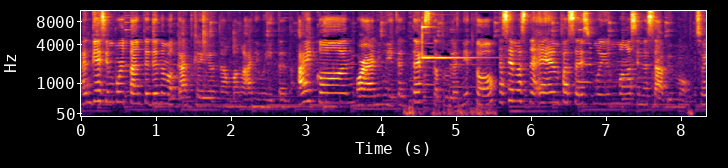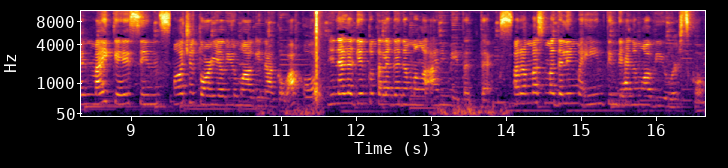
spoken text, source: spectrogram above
And guys, important importante din na mag-add kayo ng mga animated icon or animated text katulad nito kasi mas na-emphasize mo yung mga sinasabi mo. So in my case, since mga tutorial yung mga ginagawa ko, dinalagyan ko talaga ng mga animated text para mas madaling maiintindihan ng mga viewers ko.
